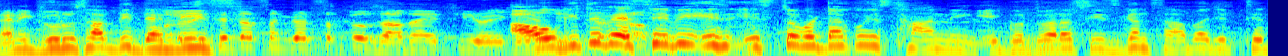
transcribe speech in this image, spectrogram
ਯਾਨੀ ਗੁਰੂ ਸਾਹਿਬ ਦੀ ਦਹਲੀਜ਼ ਇੱਥੇ ਤਾਂ ਸੰਗਤ ਸਭ ਤੋਂ ਜ਼ਿਆਦਾ ਇੱਥੇ ਹੋਏਗੀ ਆਉਗੀ ਤੇ ਵੈਸੇ ਵੀ ਇਸ ਤੋਂ ਵੱਡਾ ਕੋਈ ਸਥਾਨ ਨਹੀਂ। ਇਹ ਗੁਰਦੁਆਰਾ ਸੀਸਗੰਜ ਸਾਹਿਬ ਆ ਜਿੱਥੇ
